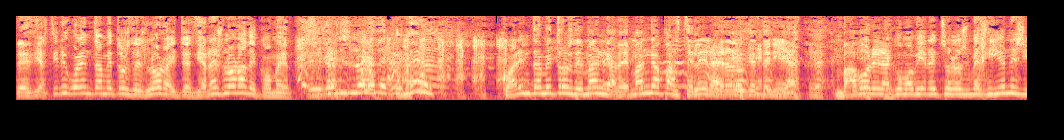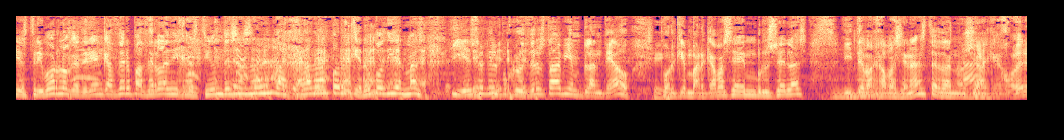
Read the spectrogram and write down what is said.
Le decías, tiene 40 metros de eslora y te decían, es lora de comer. Es eslora de comer. 40 metros de manga, de manga pastelera era lo que tenía. Babor era como habían hecho los mejillones y estribor lo que tenían que hacer para hacer la digestión de esa salvajada porque no podían más. Y eso que el crucero estaba bien planteado, porque embarcabas en Bruselas y te bajabas en Ámsterdam. O sea que, joder,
